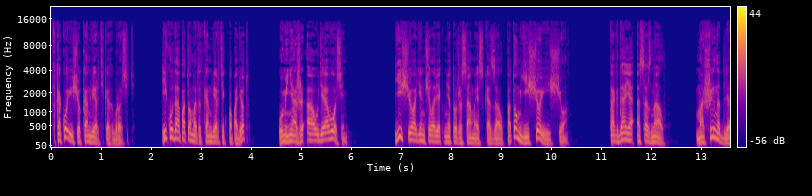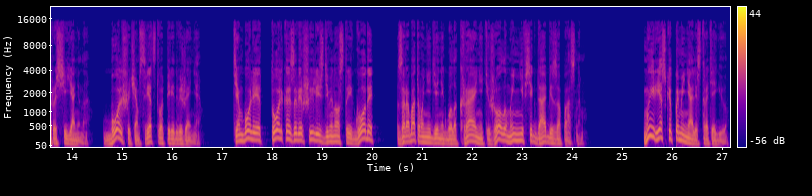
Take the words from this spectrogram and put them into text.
В какой еще конвертиках бросить? И куда потом этот конвертик попадет? У меня же Audi A8». Еще один человек мне то же самое сказал, потом еще и еще. Тогда я осознал, машина для россиянина больше, чем средство передвижения. Тем более только завершились 90-е годы, зарабатывание денег было крайне тяжелым и не всегда безопасным. Мы резко поменяли стратегию.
